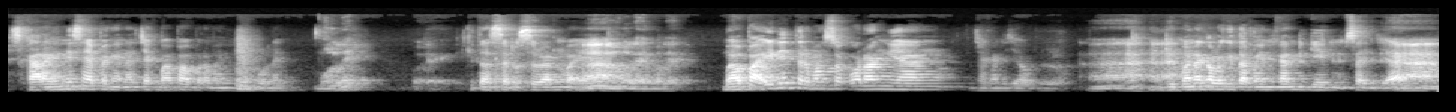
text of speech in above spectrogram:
Sekarang ini saya pengen ajak Bapak bermain game boleh? Boleh, boleh. Kita seru-seruan Pak ya. Ah, boleh, boleh. Bapak ini termasuk orang yang jangan dijawab dulu. Ah, Gimana kalau kita mainkan di game saja? ah,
